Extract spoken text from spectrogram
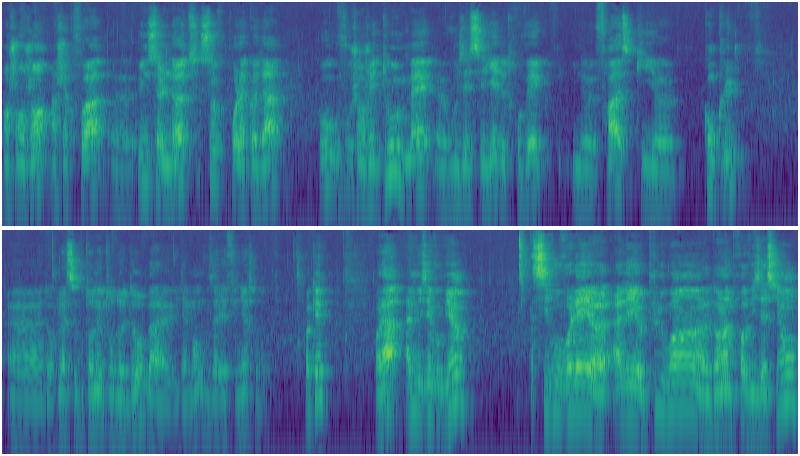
en changeant à chaque fois euh, une seule note, sauf pour la coda, où vous changez tout, mais euh, vous essayez de trouver une phrase qui conclut. donc là, si vous tournez autour de Do, bah, évidemment, vous allez finir sur Do. Ok? Voilà, amusez-vous bien. Si vous voulez aller plus loin dans l'improvisation,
